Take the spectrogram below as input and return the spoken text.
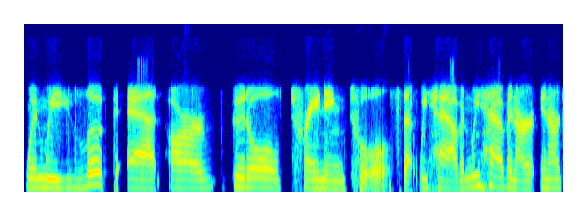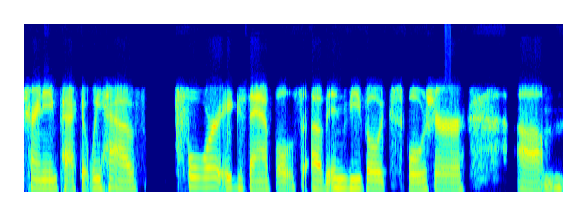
when we looked at our good old training tools that we have and we have in our in our training packet we have four examples of in vivo exposure um,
